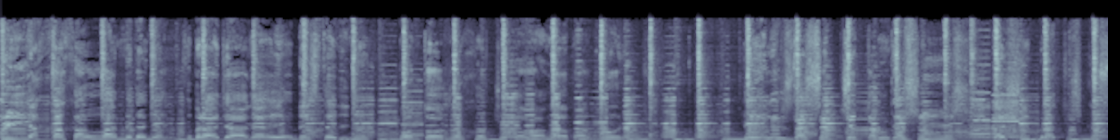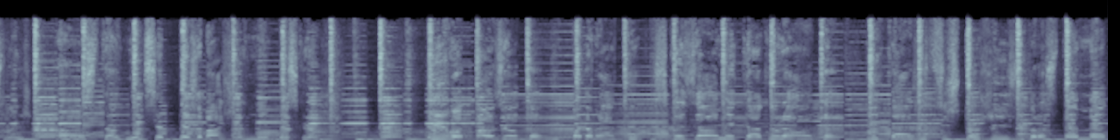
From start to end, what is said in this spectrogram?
Приехал халамидоняк, бродяга и бесстыдник Он тоже хочет плана покурить. Шепчет он гашиш Тащи, братишка, слышь Останемся без башен и без крыш И вот ползет он по мраку С глазами, как у рака И кажется, что жизнь просто мед.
